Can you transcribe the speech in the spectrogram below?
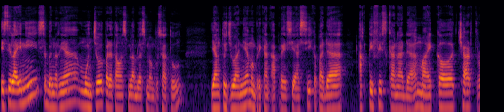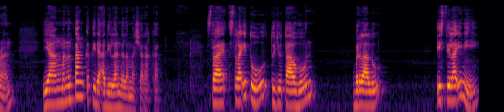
Istilah ini sebenarnya muncul pada tahun 1991 yang tujuannya memberikan apresiasi kepada aktivis Kanada Michael Chartrand yang menentang ketidakadilan dalam masyarakat. Setelah, setelah itu, tujuh tahun berlalu, istilah ini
